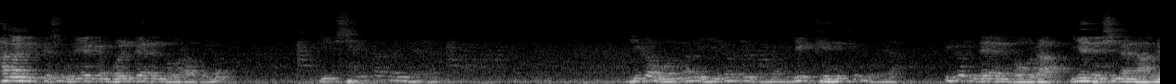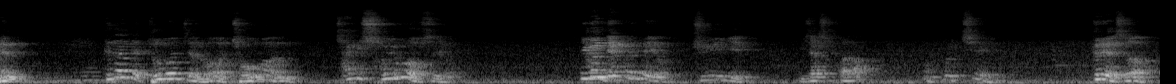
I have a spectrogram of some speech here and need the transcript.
하나님께서 우리에게 뭘 내려놓으라고요? 네 생각을 내려놓으라. 네가 원하는 이론이 뭐야? 네 계획이 뭐야? 이걸 내려놓으라. 이해되시면 하면 그 다음에 두 번째로 종은 자기 소유가 없어요. 이건 내 건데요. 주인이 이 자식 봐라. 어, 그렇지. 그래서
